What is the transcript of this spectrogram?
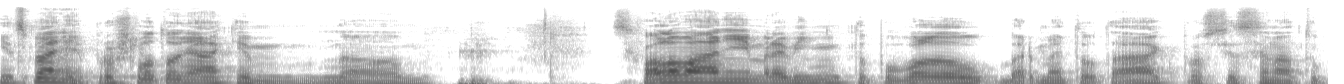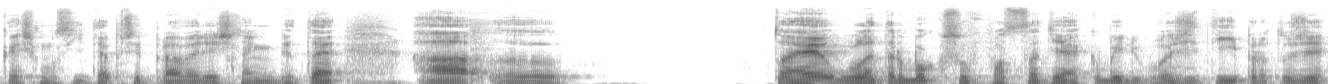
Nicméně, prošlo to nějakým uh, schvalováním, revívník to povolil, berme to tak, prostě se na tu cache musíte připravit, když na ní jdete a uh, to je u Letterboxu v podstatě jakoby důležitý, protože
